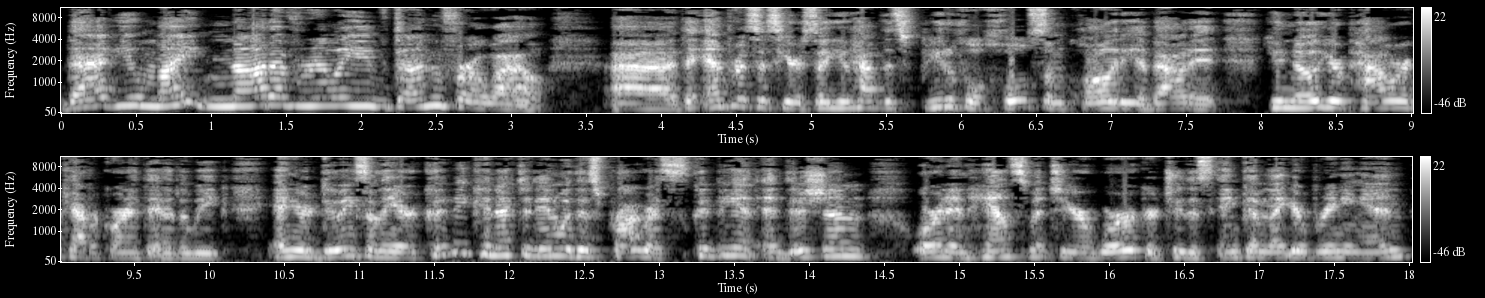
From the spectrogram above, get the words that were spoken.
that you might not have really done for a while. Uh, the Empress is here, so you have this beautiful, wholesome quality about it. You know your power, Capricorn, at the end of the week, and you're doing something here. Could be connected in with this progress. Could be an addition or an enhancement to your work or to this income that you're bringing in.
